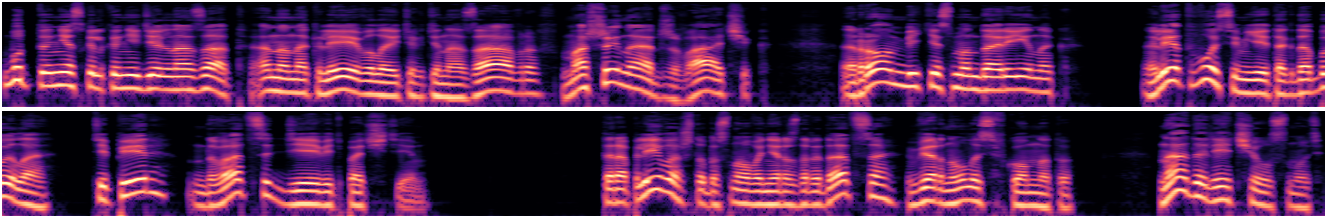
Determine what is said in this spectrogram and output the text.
будто несколько недель назад она наклеивала этих динозавров, машины от жвачек, ромбики с мандаринок. Лет восемь ей тогда было, теперь двадцать девять почти. Торопливо, чтобы снова не разрыдаться, вернулась в комнату. Надо лечь и уснуть.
